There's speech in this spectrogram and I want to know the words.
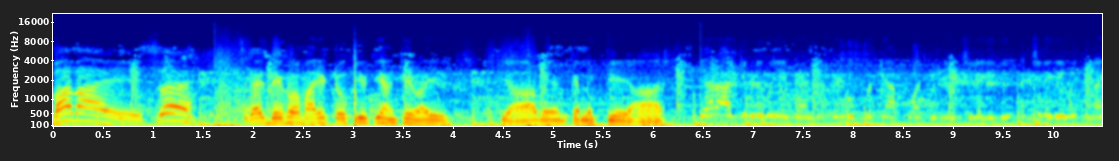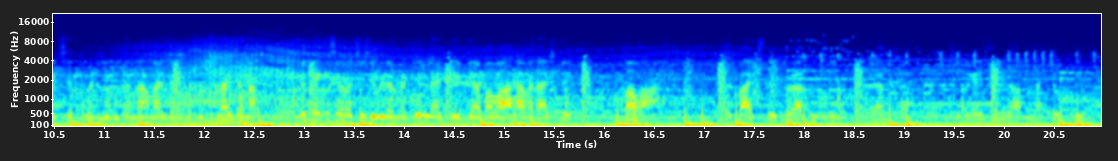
बाय बाय सर तो गाइस देखो हमारी टोकियो की आँखें भाई। क्या भयंकर लगती है यार। यार, आज की वीडियो को ये एंड करते हैं। होप करते हैं आपको आज की वीडियो अच्छी लगेगी। अच्छी लगेगी तो लाइक शेयर कमेंट ज़रूर करना। हमारे चैनल को सब्सक्राइब करना। मिलते हैं किसी और अच्छी सी वीडियो में till night take care bye bye have a nice day bye bye bikes देख लो यार पीछे और गाइस ये अपना टोक्यो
